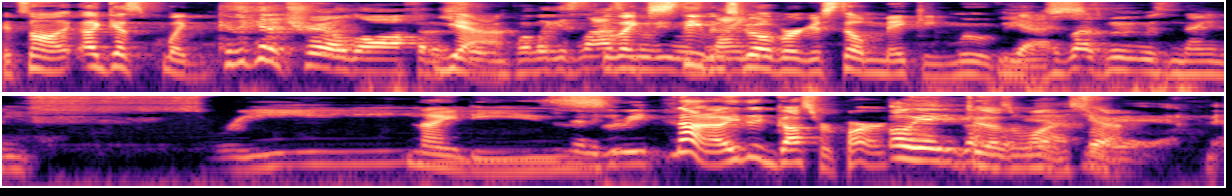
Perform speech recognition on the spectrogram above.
it's not. Like, I guess like because he could have trailed off at a Yeah. certain point. Like his last like movie was Steven 90 Spielberg is still making movies. Yeah, his last movie was ninety three. 90s. No, no, he did Gosford Park. Oh yeah, 2001, Yeah, sorry, yeah, yeah, yeah.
